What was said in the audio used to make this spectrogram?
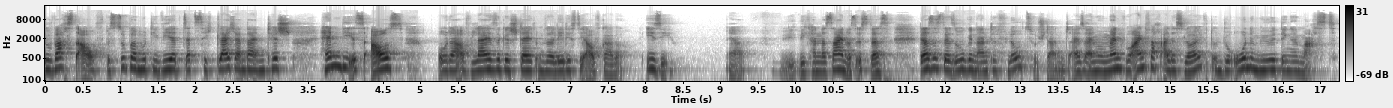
Du wachst auf, bist super motiviert, setzt dich gleich an deinen Tisch, Handy ist aus oder auf leise gestellt und du erledigst die Aufgabe. Easy. Ja, wie, wie kann das sein? Was ist das? Das ist der sogenannte Flow-Zustand. Also ein Moment, wo einfach alles läuft und du ohne Mühe Dinge machst.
